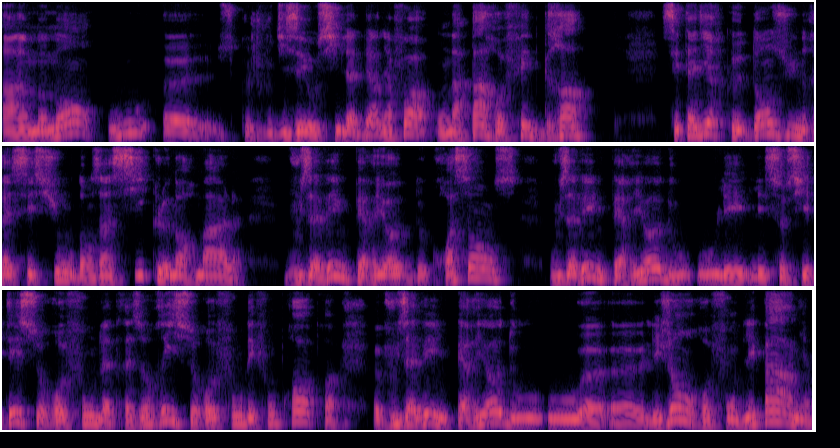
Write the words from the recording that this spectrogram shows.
à un moment où, ce que je vous disais aussi la dernière fois, on n'a pas refait de gras. C'est-à-dire que dans une récession, dans un cycle normal, vous avez une période de croissance, vous avez une période où, les, sociétés se refont de la trésorerie, se refont des fonds propres. Vous avez une période où, euh, euh, les gens refont de l'épargne.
